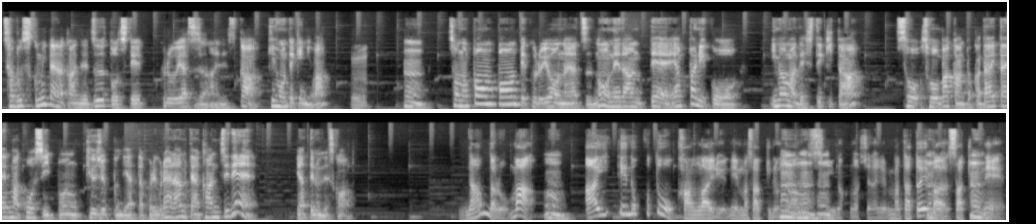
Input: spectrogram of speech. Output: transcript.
サブスクみたいな感じでずっと落ちてくるやつじゃないですか？基本的には。うん。うん。そのポンポンってくるようなやつの値段って、やっぱりこう、今までしてきた相場感とか、だいたいまあ講師1本90分でやったらこれぐらいな、みたいな感じでやってるんですか？なんだろう。まうん。あ、相手のことを考えるよね。まあ、さっきのうんうんうんナンシーの話じゃないけど、まあ、例えばさっきのね、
